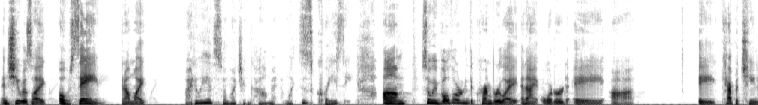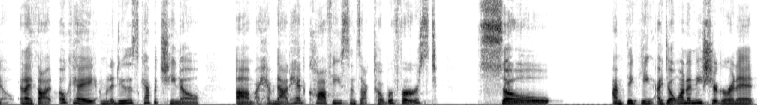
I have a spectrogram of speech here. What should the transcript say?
And she was like, oh, same. And I'm like, why do we have so much in common? I'm like, this is crazy. Um, so we both ordered the creme brulee and I ordered a uh a cappuccino. And I thought, okay, I'm gonna do this cappuccino. Um, I have not had coffee since October 1st. So I'm thinking I don't want any sugar in it.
